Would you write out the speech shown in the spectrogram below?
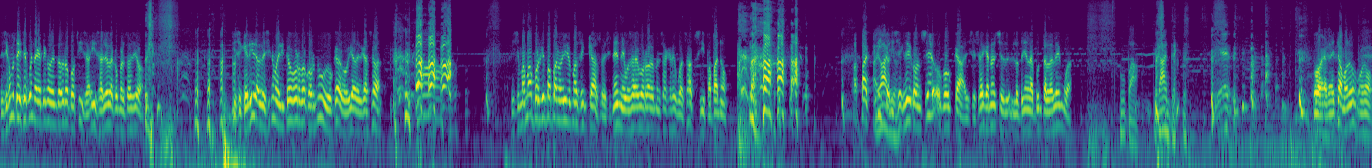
Dice, ¿cómo te diste cuenta que tengo dentadura postiza? Ahí salió la conversación. Dice, querida, el vecino me gritó gordo cornudo. ¿Qué hago? Voy a adelgazar. Dice, mamá, ¿por qué papá no vive más en casa? Dice, nene, ¿vos sabés borrar los mensajes de WhatsApp? Sí, papá no. papá, varios. ¿se escribe con C o con K? Dice, ¿sabés que anoche lo tenía en la punta de la lengua? Upa, picante. Bueno, ahí estamos, ¿no? ¿O no?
